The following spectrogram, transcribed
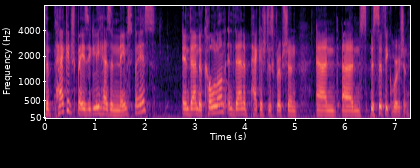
The package basically has a namespace, and then the colon, and then a package description and a specific version.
